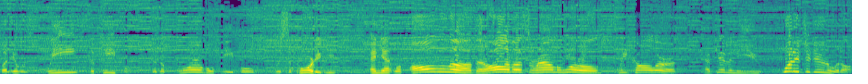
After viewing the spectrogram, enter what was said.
But it was we, the people, the deplorable people, who supported you. And yet, with all the love that all of us around the world we call Earth have given to you, what did you do to it all?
